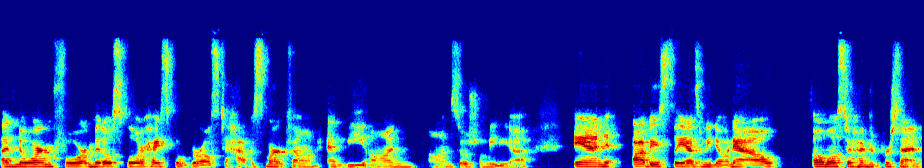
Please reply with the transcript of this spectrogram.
a norm for middle school or high school girls to have a smartphone and be on on social media. And obviously, as we know now, almost 100%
